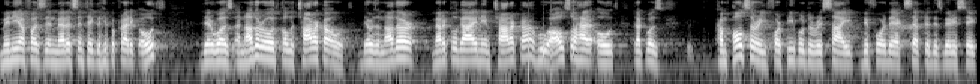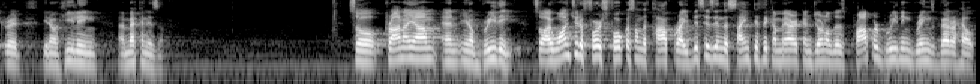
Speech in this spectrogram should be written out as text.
Many of us in medicine take the Hippocratic Oath. There was another oath called the Charaka Oath. There was another medical guy named Charaka who also had an oath that was compulsory for people to recite before they accepted this very sacred, you know, healing uh, mechanism. So pranayam and you know breathing. So I want you to first focus on the top right. This is in the Scientific American Journal. This proper breathing brings better health.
